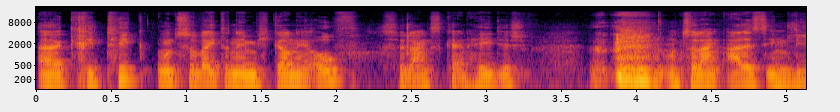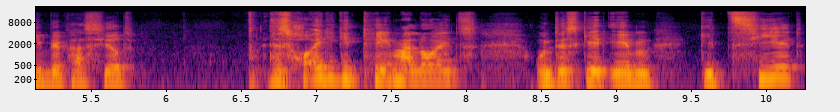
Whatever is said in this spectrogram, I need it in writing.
äh, Kritik und so weiter nehme ich gerne auf, solange es kein Hate ist und solange alles in Liebe passiert. Das heutige Thema, Leute, und das geht eben gezielt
